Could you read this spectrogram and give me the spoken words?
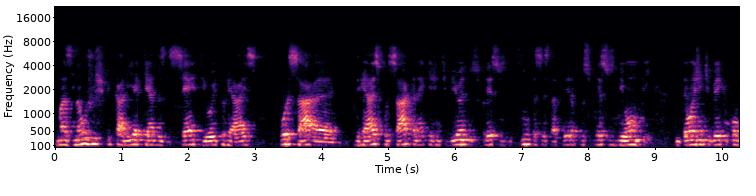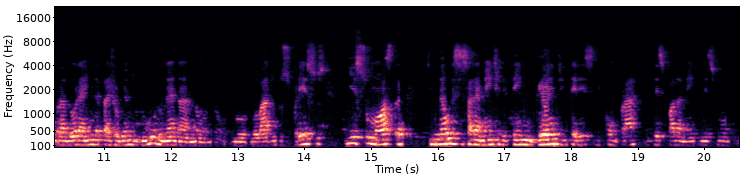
mas não justificaria quedas de 7, 8 reais por é, reais por saca, né? Que a gente viu entre os preços de quinta, sexta-feira para os preços de ontem. Então a gente vê que o comprador ainda está jogando duro, né? Na, no, no, no lado dos preços e isso mostra que não necessariamente ele tem um grande interesse de comprar antecipadamente nesse momento.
